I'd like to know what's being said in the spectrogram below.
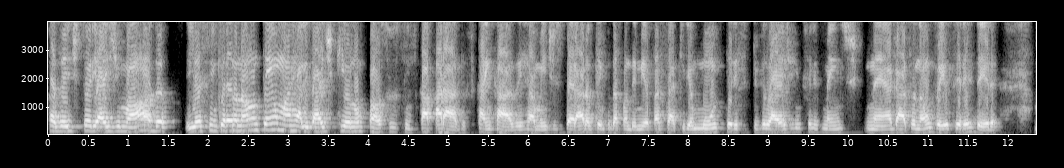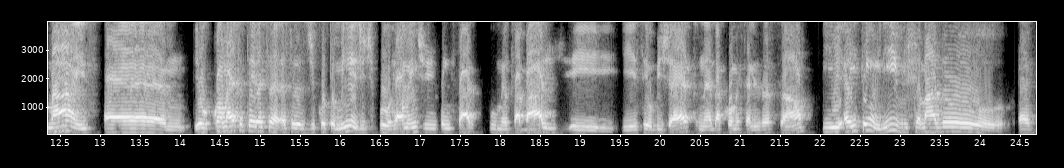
fazer editoriais de moda. E, assim, querendo ou não, não tem uma realidade que eu não posso, assim, ficar parado, ficar em casa e realmente esperar o tempo da pandemia passar. Queria muito ter esse privilégio, infelizmente, né, a gata não veio ser herdeira. Mas é, eu começo a ter essa, essas dicotomias de, tipo, realmente pensar o meu trabalho e, e, esse objeto, né, da comercialização. E aí tem um livro chamado é,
